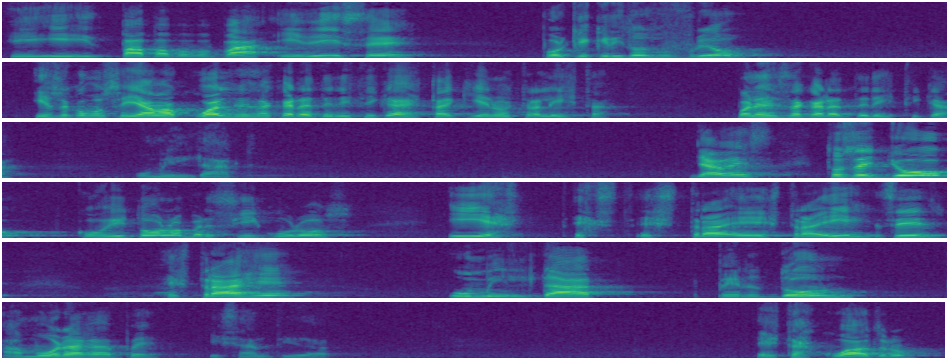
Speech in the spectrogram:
Y, papá, papá, papá, y dice, porque Cristo sufrió. ¿Y eso cómo se llama? ¿Cuál de esas características está aquí en nuestra lista? ¿Cuál es esa característica? Humildad. ¿Ya ves? Entonces yo cogí todos los versículos y extraí, ¿sí? extraje humildad, perdón, amor agape y santidad. Estas cuatro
